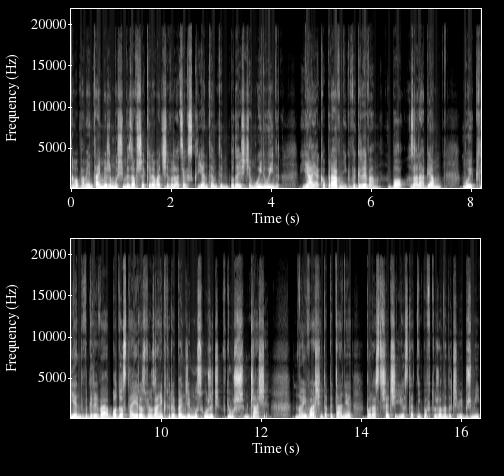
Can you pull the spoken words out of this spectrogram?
No bo pamiętajmy, że musimy zawsze kierować się w relacjach z klientem tym podejściem win-win. Ja jako prawnik wygrywam, bo zarabiam, mój klient wygrywa, bo dostaje rozwiązanie, które będzie mu służyć w dłuższym czasie. No i właśnie to pytanie po raz trzeci i ostatni powtórzone do Ciebie brzmi,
